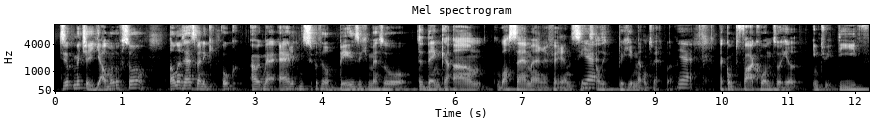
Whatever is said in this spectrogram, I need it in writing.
het is ook een beetje jammer of zo. Anderzijds ben ik ook, hou ik mij eigenlijk niet superveel bezig met zo te denken aan wat zijn mijn referenties Ja. als ik begin met ontwerpen. Ja. Dat komt vaak gewoon zo heel intuïtief,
